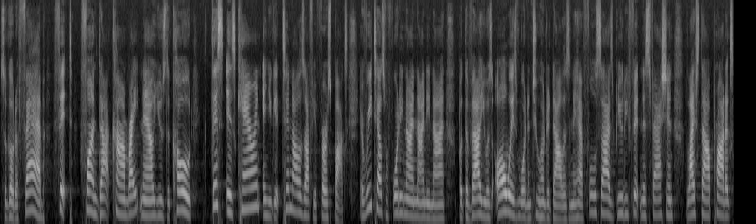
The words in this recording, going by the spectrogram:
So go to fabfitfun.com right now. Use the code this is Karen, and you get $10 off your first box. It retails for $49.99, but the value is always more than $200. And they have full size beauty, fitness, fashion, lifestyle products,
